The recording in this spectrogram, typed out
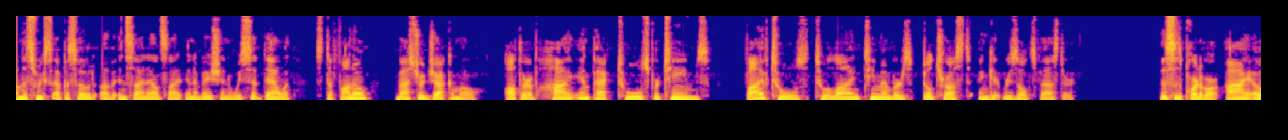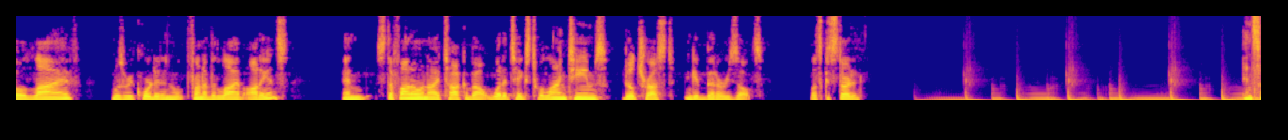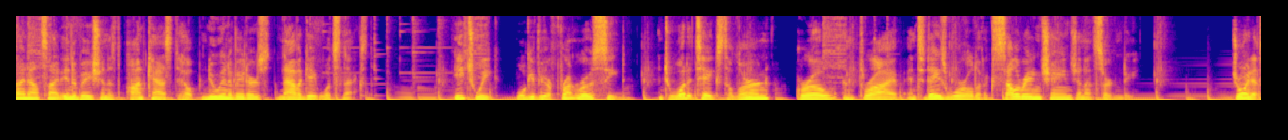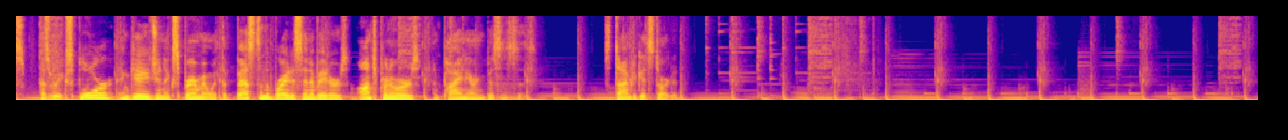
On this week's episode of Inside Outside Innovation, we sit down with Stefano Mastrogiacomo, author of High Impact Tools for Teams Five Tools to Align Team Members, Build Trust, and Get Results Faster. This is part of our I.O. Live, it was recorded in front of a live audience. And Stefano and I talk about what it takes to align teams, build trust, and get better results. Let's get started. Inside Outside Innovation is the podcast to help new innovators navigate what's next. Each week, we'll give you a front row seat into what it takes to learn, grow, and thrive in today's world of accelerating change and uncertainty. Join us as we explore, engage, and experiment with the best and the brightest innovators, entrepreneurs, and pioneering businesses. It's time to get started.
